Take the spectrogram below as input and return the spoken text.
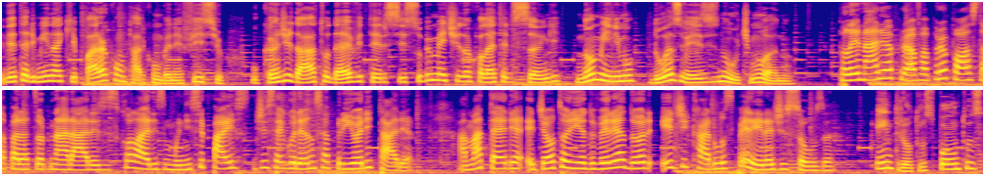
determina que, para contar com o benefício, o candidato deve ter se submetido à coleta de sangue, no mínimo, duas vezes no último ano. Plenário aprova a proposta para tornar áreas escolares municipais de segurança prioritária. A matéria é de autoria do vereador Ed Carlos Pereira de Souza. Entre outros pontos,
